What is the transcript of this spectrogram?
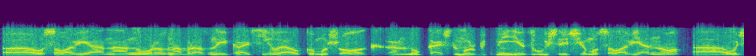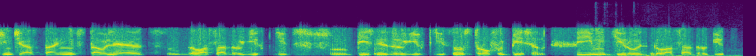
э, у Соловья она, ну, разнообразная и красивая, а у Камышовок, ну, конечно, может быть, менее звучные, чем у Соловья, но э, очень часто они вставляют голоса других птиц, песни других птиц, ну, строфы песен, и имитируют голоса других птиц.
